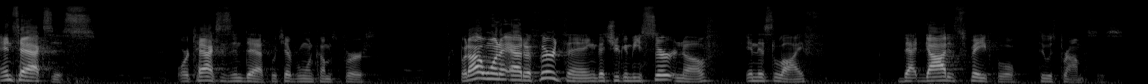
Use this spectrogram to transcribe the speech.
and taxes, or taxes and death, whichever one comes first. But I want to add a third thing that you can be certain of in this life that God is faithful to his promises.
